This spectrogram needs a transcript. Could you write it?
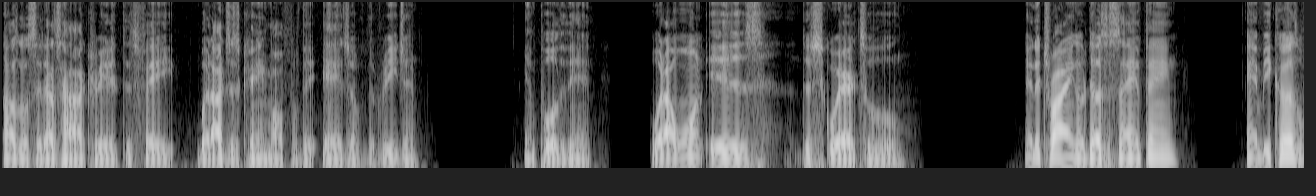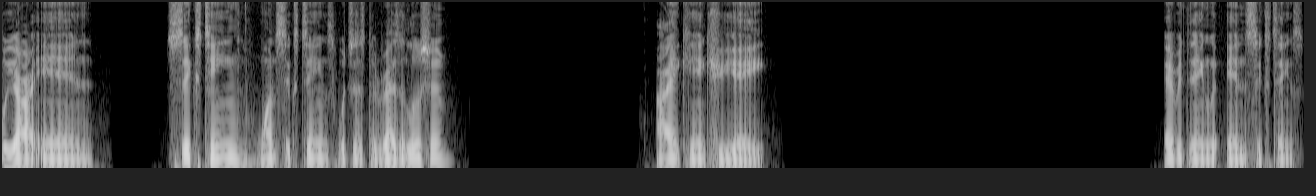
I was gonna say that's how I created this fade, but I just came off of the edge of the region and pulled it in. What I want is the square tool. And the triangle does the same thing. And because we are in 16, 1 16th, which is the resolution, I can create everything in 16ths.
